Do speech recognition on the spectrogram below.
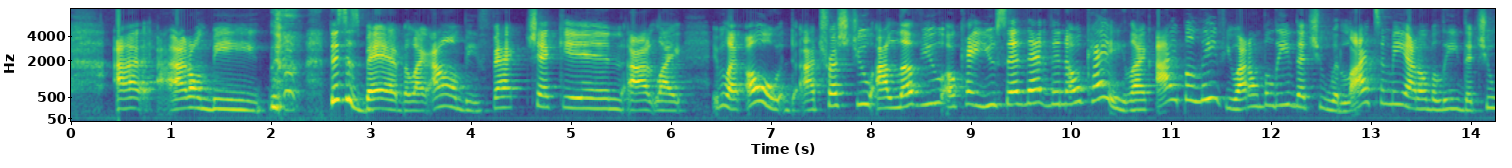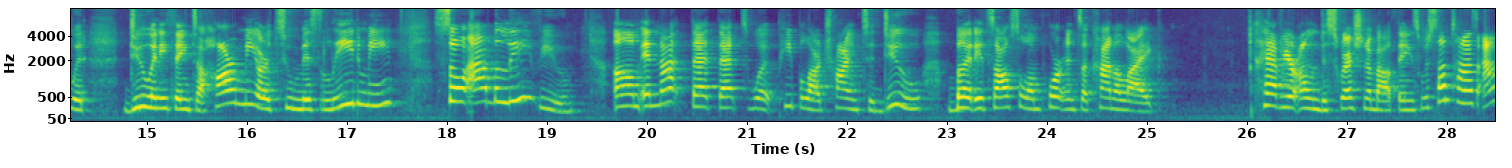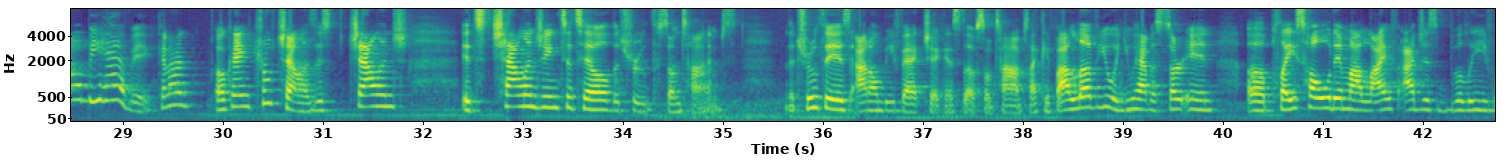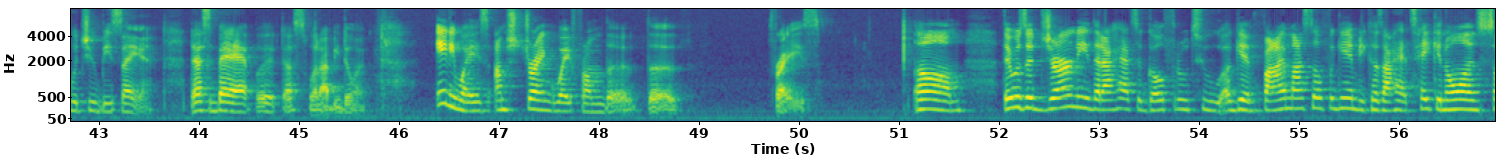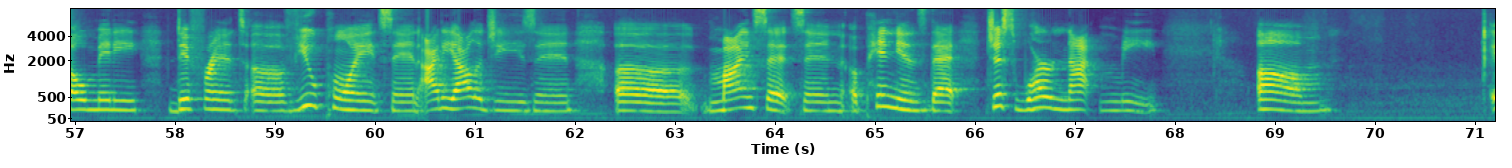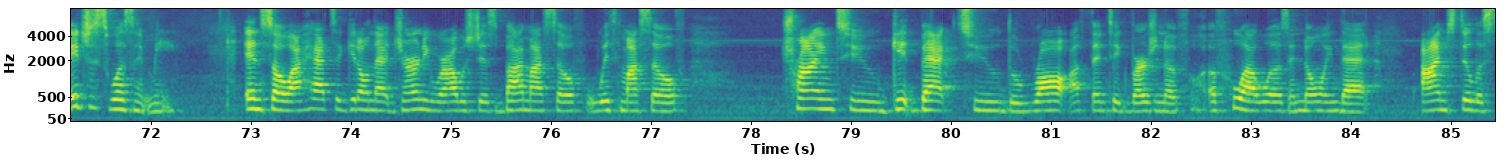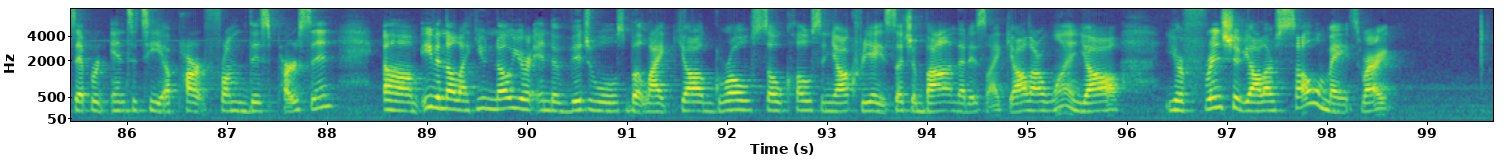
i I don't be this is bad, but like I don't be fact checking. I like it be like, oh, I trust you, I love you. Okay, you said that, then okay. Like I believe you. I don't believe that you would lie to me. I don't believe that you would do anything to harm me or to mislead me. So I believe you. Um, and not that that's what people are trying to do, but it's also important to kind of like have your own discretion about things, which sometimes I don't be having. Can I? Okay, truth challenge. It's challenge. It's challenging to tell the truth sometimes. The truth is, I don't be fact checking stuff sometimes. Like if I love you and you have a certain uh, placehold in my life, I just believe what you be saying. That's bad, but that's what I be doing. Anyways, I'm straying away from the the phrase. Um, there was a journey that I had to go through to again find myself again because I had taken on so many different uh, viewpoints and ideologies and uh, mindsets and opinions that just were not me. Um, it just wasn't me. And so I had to get on that journey where I was just by myself, with myself, trying to get back to the raw authentic version of of who I was and knowing that I'm still a separate entity apart from this person. Um, even though like you know you're individuals but like y'all grow so close and y'all create such a bond that it's like y'all are one. Y'all your friendship y'all are soulmates right?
